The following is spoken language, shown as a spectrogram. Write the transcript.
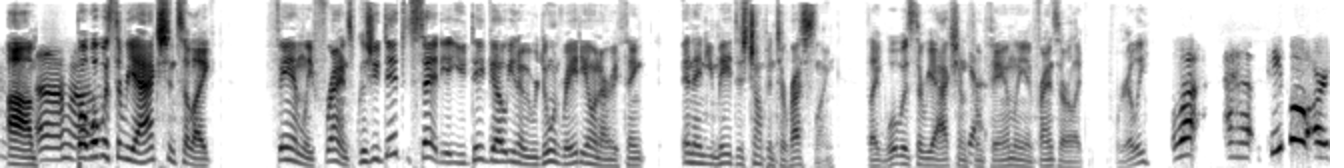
Um, uh-huh. But what was the reaction to like family, friends? Because you did said you did go, you know, you were doing radio and everything and then you made this jump into wrestling. Like, what was the reaction from family and friends that are like, really? Well, uh, people are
